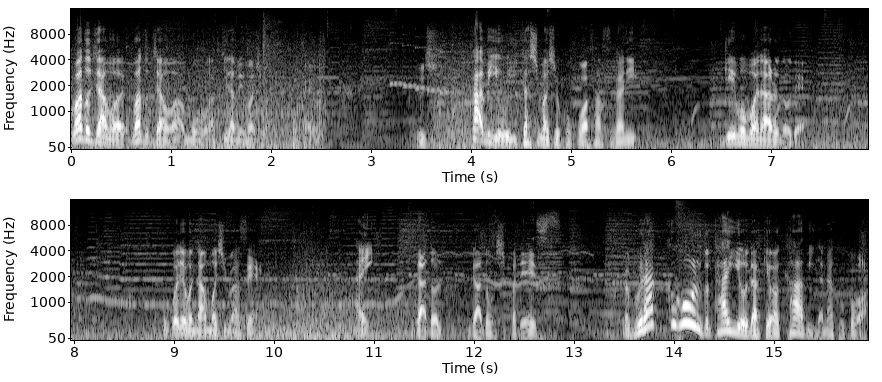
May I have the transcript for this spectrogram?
ワドちゃんはワドちゃんはもう諦めましょう今回は。よし。カービィを生かしましょうここはさすがに。ゲームオーバーになるので。ここでも何もしません。はい。ガードガード失敗です。ブラックホールと太陽だけはカービィだなここは。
